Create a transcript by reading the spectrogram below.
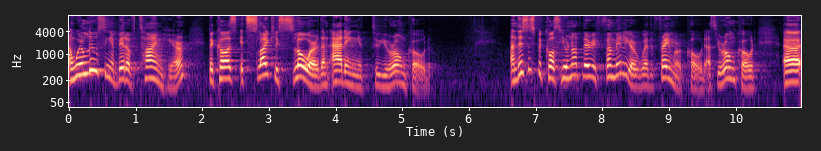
And we're losing a bit of time here because it's slightly slower than adding it to your own code. And this is because you're not very familiar with the framework code as your own code. Uh,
